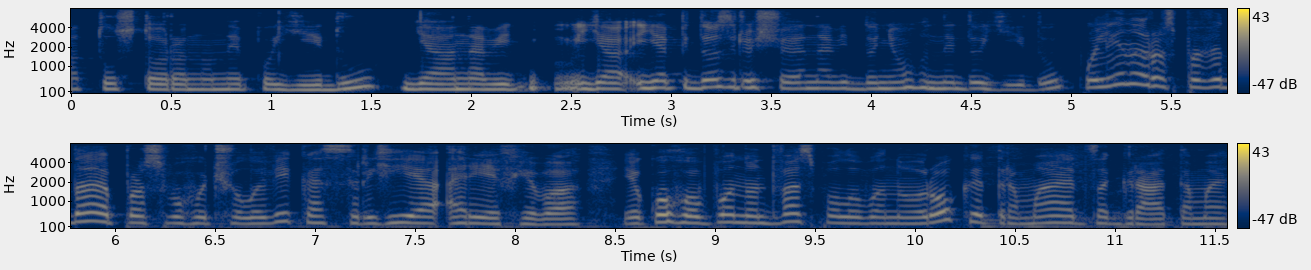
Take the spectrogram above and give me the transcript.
на ту сторону не поїду. Я навіть я, я підозрюю, що я навіть до нього не доїду. Поліна розповідає про свого чоловіка Сергія Арєфєва, якого понад два з половиною роки тримають за ґратами.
